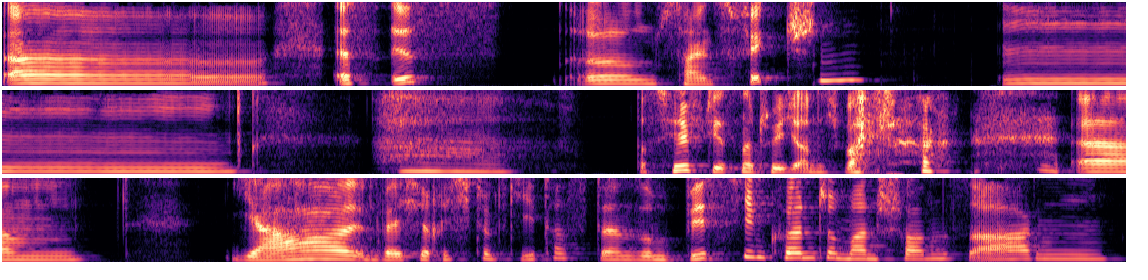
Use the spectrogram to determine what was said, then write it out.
Äh, es ist äh, Science Fiction das hilft jetzt natürlich auch nicht weiter. ähm, ja, in welche Richtung geht das denn? So ein bisschen könnte man schon sagen,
